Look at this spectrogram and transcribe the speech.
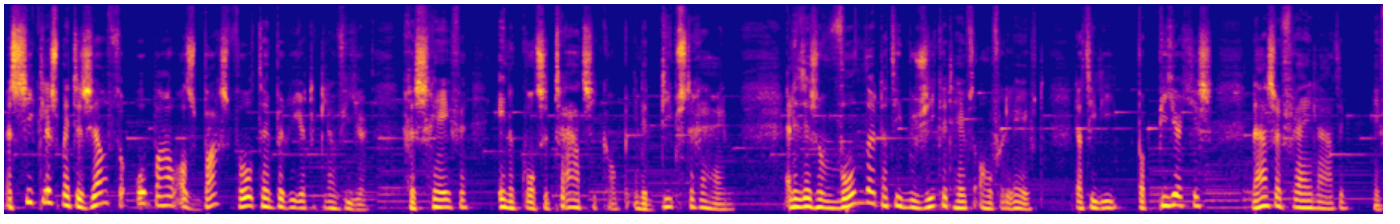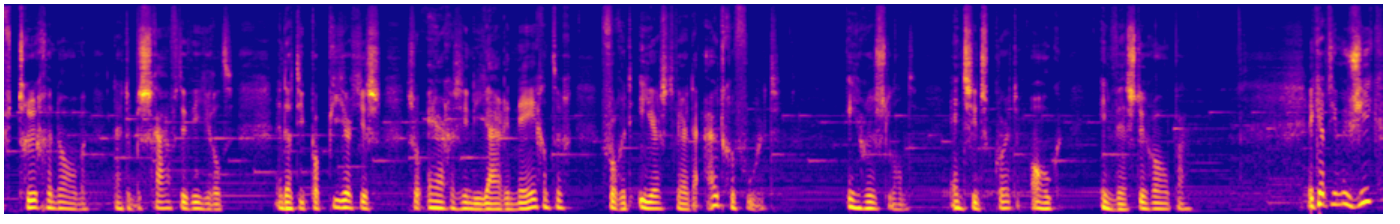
een cyclus met dezelfde opbouw als Bach's voltempereerde klavier, geschreven in een concentratiekamp in het diepste geheim. En het is een wonder dat die muziek het heeft overleefd, dat hij die papiertjes na zijn vrijlating heeft teruggenomen naar de beschaafde wereld en dat die papiertjes zo ergens in de jaren 90 voor het eerst werden uitgevoerd in Rusland en sinds kort ook in West-Europa. Ik heb die muziek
